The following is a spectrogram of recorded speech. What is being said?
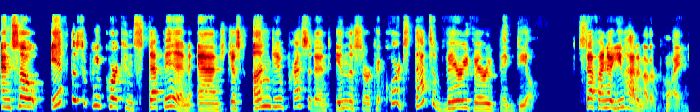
And so, if the Supreme Court can step in and just undo precedent in the circuit courts, that's a very, very big deal. Steph, I know you had another point.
